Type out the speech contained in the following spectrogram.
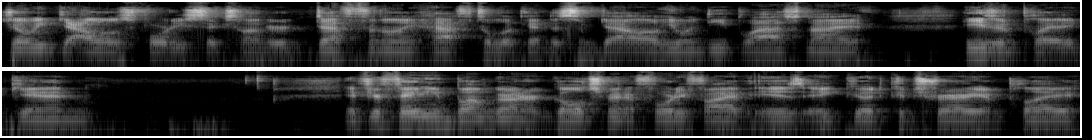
Joey Gallo's 4,600. Definitely have to look into some Gallo. He went deep last night. He's in play again. If you're fading Bumgarner, Goldschmidt at 45 is a good contrarian play.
